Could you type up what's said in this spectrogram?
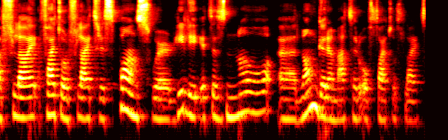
a fly, fight or flight response where really it is no uh, longer a matter of fight or flight.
